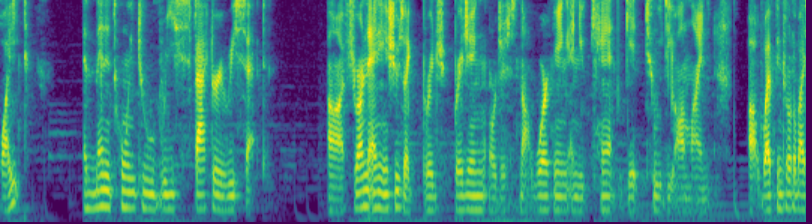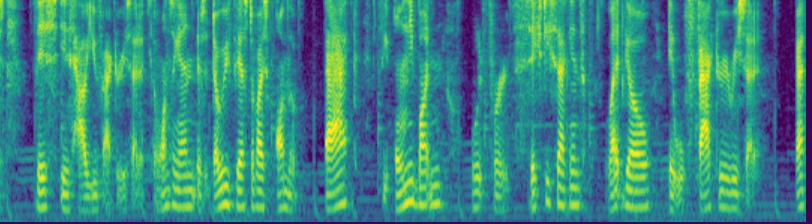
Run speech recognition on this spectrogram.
white and then it's going to re- factory reset. Uh, if you run into any issues like bridge bridging or just not working and you can't get to the online uh, web control device this is how you factory reset it. So once again there's a wps device on the back. It's the only button hold it for 60 seconds let go it will factory reset it. Okay?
